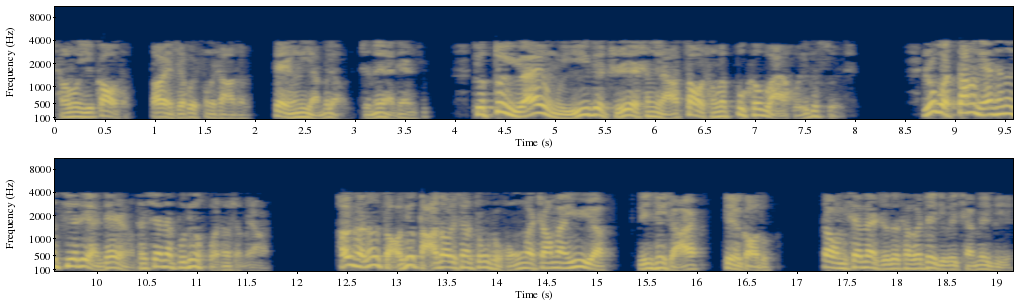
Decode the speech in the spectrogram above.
成龙一告他，导演协会封杀他了，电影你演不了了，只能演电视剧，就对袁咏仪的职业生涯造成了不可挽回的损失。如果当年他能接着演电影，他现在不定火成什么样了，很可能早就达到了像钟楚红啊、张曼玉啊、林青霞呀这个高度。但我们现在知道，他和这几位前辈比。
